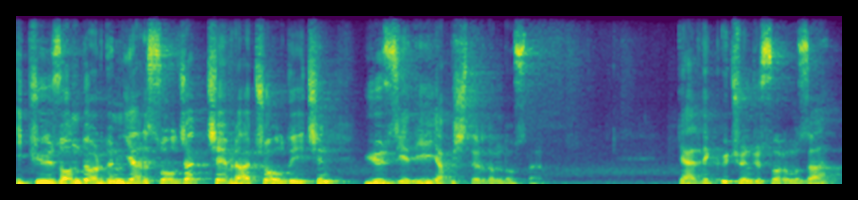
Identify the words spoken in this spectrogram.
214'ün yarısı olacak çevre açı olduğu için 107'yi yapıştırdım dostlarım. Geldik 3. sorumuza.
